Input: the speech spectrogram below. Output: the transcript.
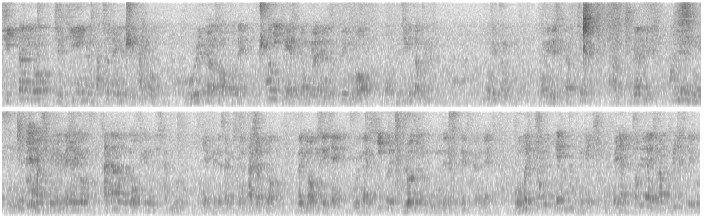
뒷다리로 지금 뒤에 있는 받쳐져 있는 이 다리로 돌면서 어때 선이 계속 연결되면서 그 힘으로 어, 움직인다고 생각합니다. 어떻게 좀 도움이 되십니까? 아주 중요한 얘기죠. 예, 정말 중요해요. 왜냐면 이거 간단한 건데 어떻게 보는지 잘 모르고. 예, 근데 잘 보시면 다시 한번요. 그 여기서 이제 우리가 힙을 들어주는 부분들을 그때 있었는데 몸을 조이는 게 항상 굉장히 중요해요. 왜냐면 조여야지만 풀릴 수도 있고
